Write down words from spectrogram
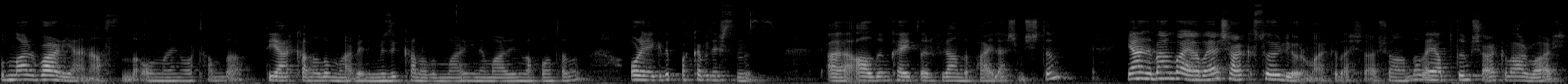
bunlar var yani aslında online ortamda. Diğer kanalım var benim. Müzik kanalım var yine Marlene Lafonta'nın. Oraya gidip bakabilirsiniz. E, aldığım kayıtları falan da paylaşmıştım. Yani ben baya baya şarkı söylüyorum arkadaşlar şu anda ve yaptığım şarkılar var.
